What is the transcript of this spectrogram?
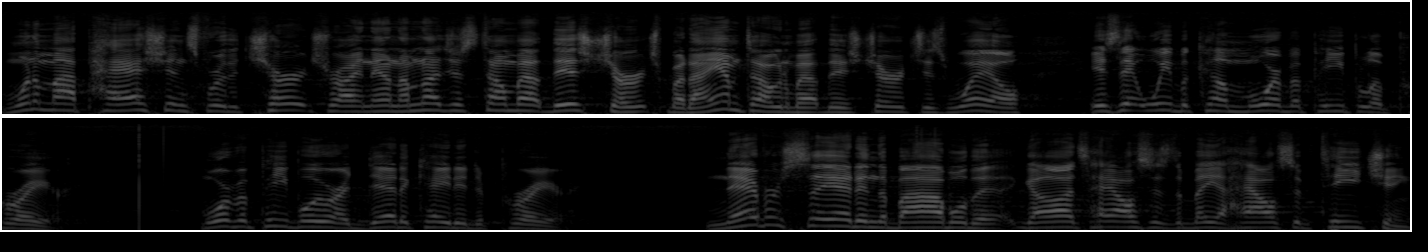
One of my passions for the church right now, and I'm not just talking about this church, but I am talking about this church as well, is that we become more of a people of prayer, more of a people who are dedicated to prayer. Never said in the Bible that God's house is to be a house of teaching.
